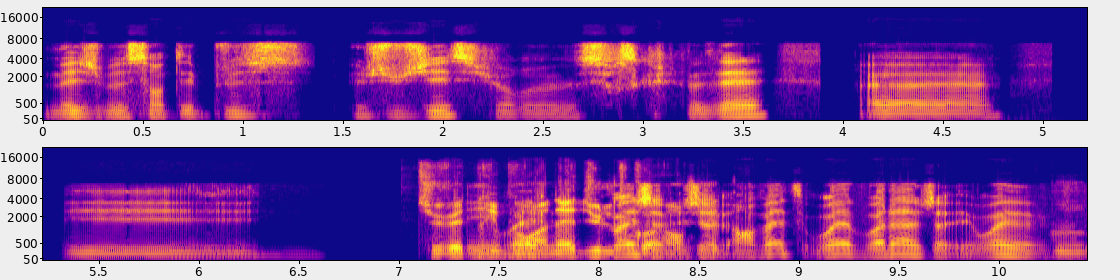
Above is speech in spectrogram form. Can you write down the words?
mais je me sentais plus jugé sur euh, sur ce que je faisais euh, et Tu veux être pris ouais, pour un adulte, ouais, quoi. en fait. en fait, ouais, voilà, ouais, Mm.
